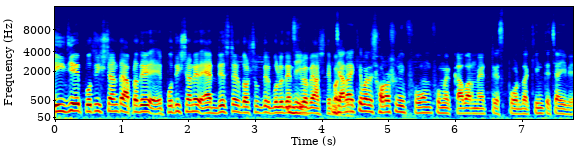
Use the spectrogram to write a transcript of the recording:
এই যে প্রতিষ্ঠানটা আপনাদের প্রতিষ্ঠানের অ্যাড্রেসটা দর্শকদের বলে দেন কীভাবে আসতে পারবে? যারা একেবারে সরাসরি ফোম ফোমের কাবার ম্যাট্রেস পর্দা কিনতে চাইবে।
